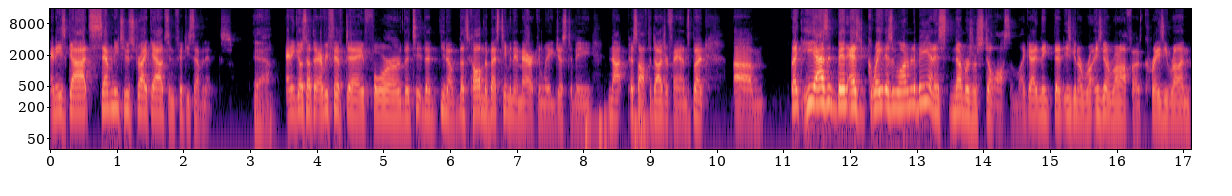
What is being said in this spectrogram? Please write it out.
And he's got 72 strikeouts in 57 innings. Yeah. And he goes out there every fifth day for the, t- the you know, let's call him the best team in the American League just to be not piss off the Dodger fans. But, um, like he hasn't been as great as we want him to be, and his numbers are still awesome. Like I think that he's gonna run, he's gonna run off a crazy run.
